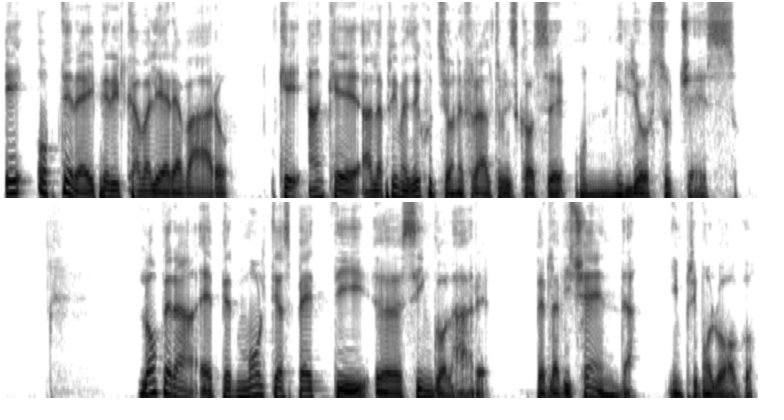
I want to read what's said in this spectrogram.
e opterei per il Cavaliere Avaro, che anche alla prima esecuzione, fra l'altro, riscosse un miglior successo. L'opera è per molti aspetti eh, singolare, per la vicenda in primo luogo,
